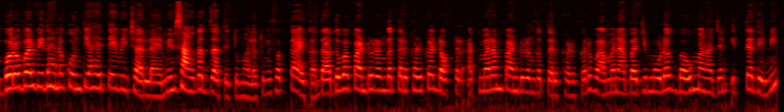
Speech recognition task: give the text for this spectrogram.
बरोबर विधानं कोणती आहेत ते विचारलं आहे. मी सांगत जाते तुम्हाला. तुम्ही फक्त ऐका. दादोबा पांडुरंग तरखडकर डॉक्टर आत्माराम पांडुरंग तरखडकर वामन आबाजी मोडक भाऊ महाजन इत्यादींनी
